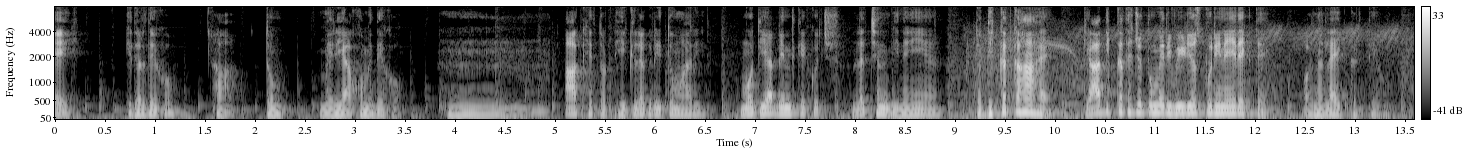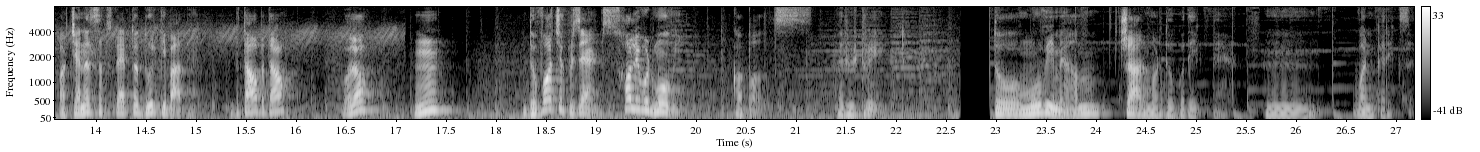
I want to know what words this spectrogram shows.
ए इधर देखो। हाँ तुम मेरी आँखों में देखो। हम्म, आँखें तो ठीक लग रही तुम्हारी। मोतियाबिंद के कुछ लक्षण भी नहीं है। तो दिक्कत कहाँ है? क्या दिक्कत है जो तुम मेरी वीडियोस पूरी नहीं देखते? और न लाइक करते हो। और चैनल सब्सक्राइब तो दूर की बात है। बताओ बताओ। बोलो। हम्म? The watcher presents Hollywood movie couples retreat तो मूवी में हम चार मर्दों को देखते हैं। वन करेक्शन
